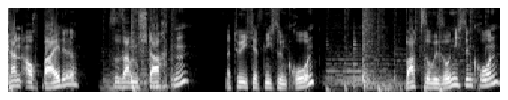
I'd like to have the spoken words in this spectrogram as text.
Kann auch beide zusammen starten. Natürlich jetzt nicht synchron. WAF sowieso nicht synchron.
